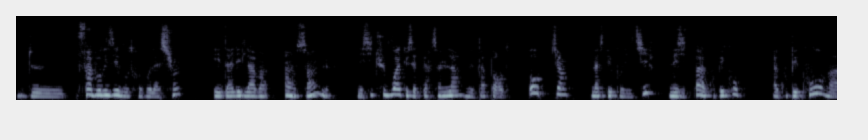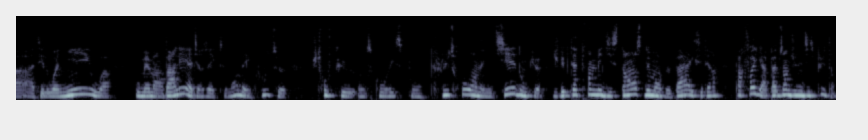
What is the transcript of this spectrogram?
de favoriser votre relation et d'aller de l'avant ensemble. Mais si tu vois que cette personne-là ne t'apporte aucun aspect positif, n'hésite pas à couper court. À couper court, à, t'éloigner ou, ou même à en parler, à dire directement, bah écoute, je trouve qu'on se correspond plus trop en amitié, donc euh, je vais peut-être prendre mes distances, ne m'en veux pas, etc. Parfois, il n'y a pas besoin d'une dispute. Hein.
